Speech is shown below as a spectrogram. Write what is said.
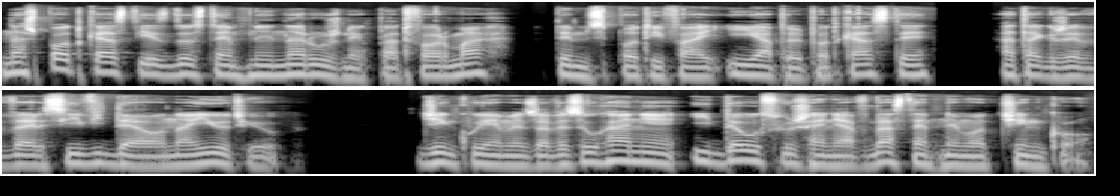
Nasz podcast jest dostępny na różnych platformach, w tym Spotify i Apple Podcasty, a także w wersji wideo na YouTube. Dziękujemy za wysłuchanie i do usłyszenia w następnym odcinku.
